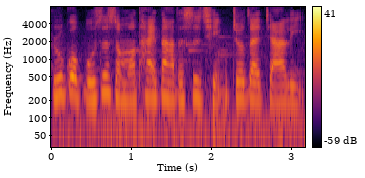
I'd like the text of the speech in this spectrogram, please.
如果不是什么太大的事情，就在家里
